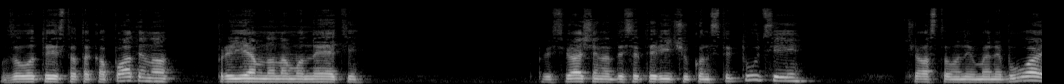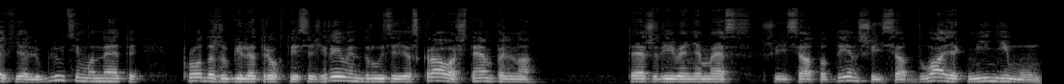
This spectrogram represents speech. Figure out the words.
Золотиста така патина, приємна на монеті. Присвячена десятиріччю Конституції. Часто вони в мене бувають. Я люблю ці монети. Продажу біля 3000 гривень, друзі. Яскрава, штемпельна. Теж рівень МС 61, 62, як мінімум.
